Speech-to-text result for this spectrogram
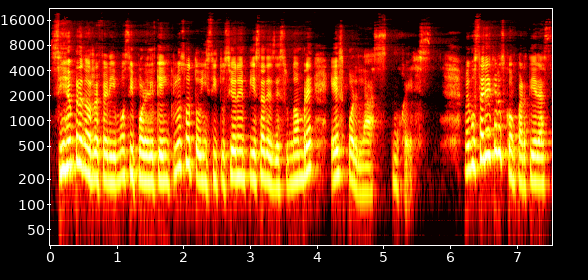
siempre nos referimos y por el que incluso tu institución empieza desde su nombre, es por las mujeres. Me gustaría que nos compartieras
